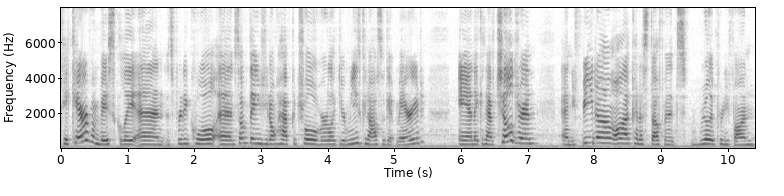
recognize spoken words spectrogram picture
take care of them basically, and it's pretty cool. And some things you don't have control over, like your Mii's can also get married, and they can have children, and you feed them, all that kind of stuff, and it's really pretty fun.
